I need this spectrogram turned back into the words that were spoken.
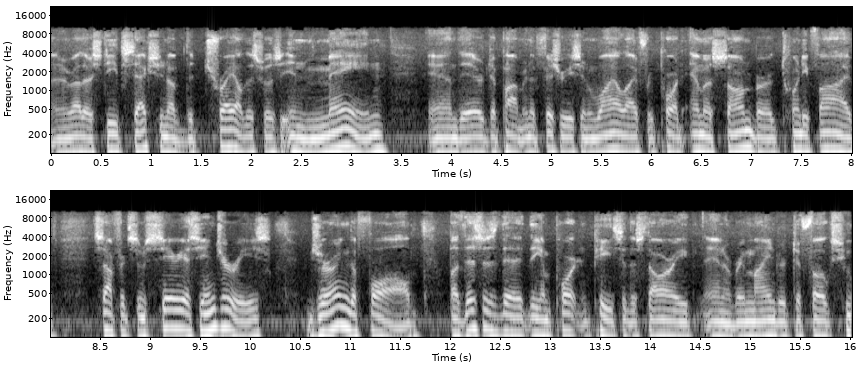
in a rather steep section of the trail. This was in Maine and their Department of Fisheries and Wildlife report, Emma Sonberg, 25, suffered some serious injuries during the fall. But this is the, the important piece of the story and a reminder to folks who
